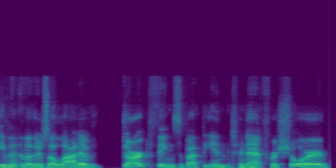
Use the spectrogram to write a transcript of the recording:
even though there's a lot of dark things about the internet mm. for sure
